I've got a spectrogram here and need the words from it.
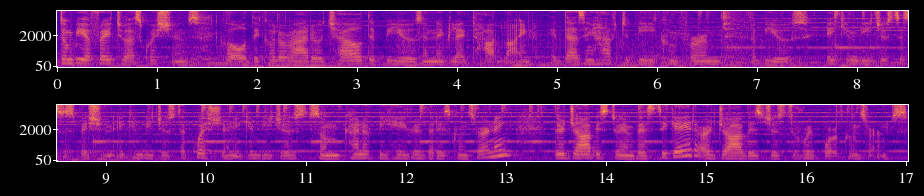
Don't be afraid to ask questions. Call the Colorado Child Abuse and Neglect Hotline. It doesn't have to be confirmed abuse. It can be just a suspicion. It can be just a question. It can be just some kind of behavior that is concerning. Their job is to investigate. Our job is just to report concerns.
